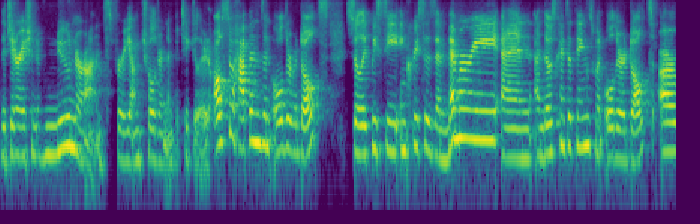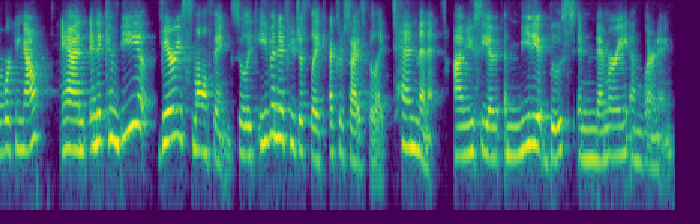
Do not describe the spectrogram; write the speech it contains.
the generation of new neurons for young children in particular. It also happens in older adults. So, like we see increases in memory and, and those kinds of things when older adults are working out. And and it can be very small things. So like even if you just like exercise for like 10 minutes, um, you see an immediate boost in memory and learning.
